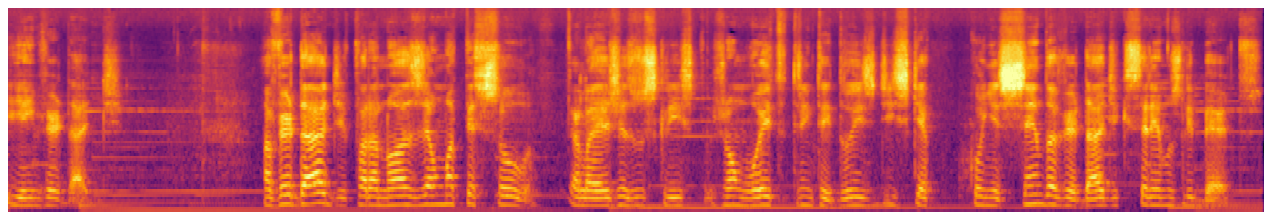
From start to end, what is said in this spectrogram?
e em verdade. A verdade para nós é uma pessoa, ela é Jesus Cristo. João 8,32 diz que é conhecendo a verdade que seremos libertos.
